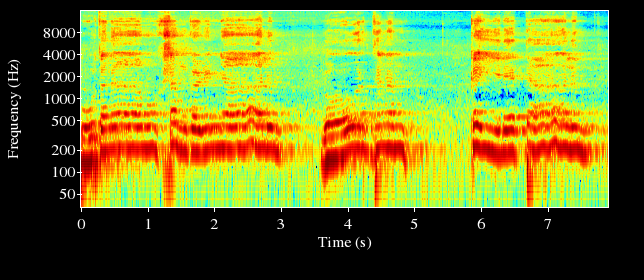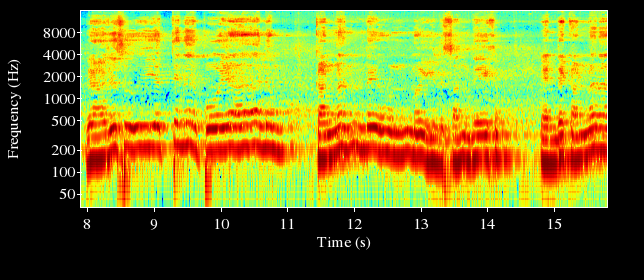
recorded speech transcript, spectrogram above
പൂതനാമോക്ഷം കഴിഞ്ഞാലും ഗോവർദ്ധനം കയ്യിലേറ്റാലും രാജസൂയത്തിന് പോയാലും കണ്ണന്റെ ഉണ്മയിൽ സന്ദേഹം എന്റെ കണ്ണനാ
